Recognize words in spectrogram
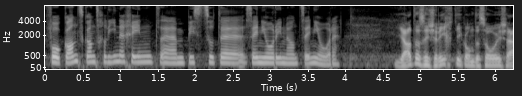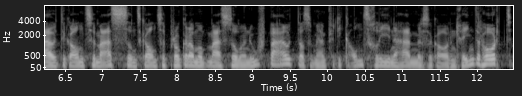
von ganz, ganz kleinen Kindern ähm, bis zu den Seniorinnen und Senioren. Ja, das ist richtig und so ist auch die ganze Messe und das ganze Programm und die Messe aufgebaut. Also wir haben für die ganz Kleinen haben wir sogar einen Kinderhort.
